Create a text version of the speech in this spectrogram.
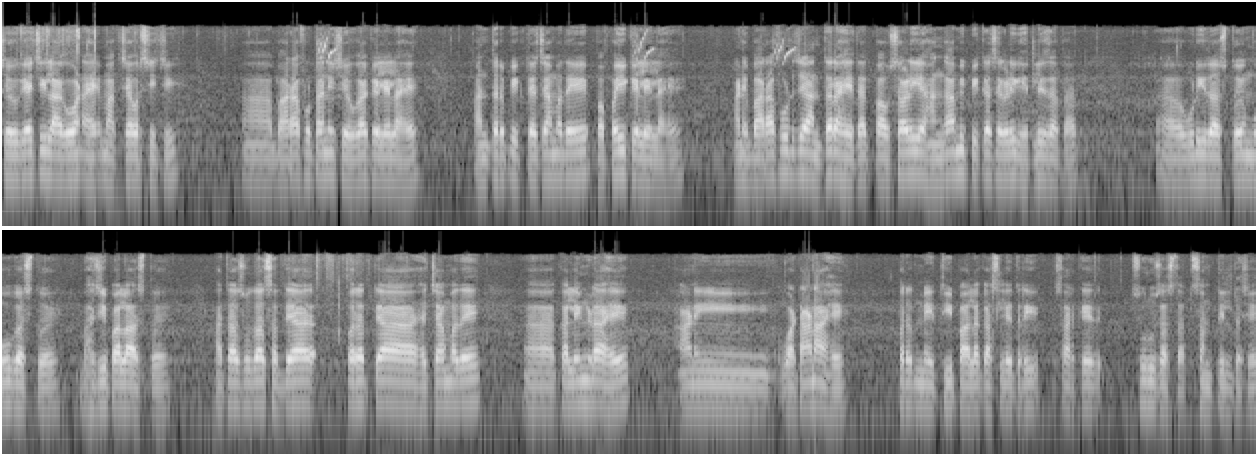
शेवग्याची लागवण आहे मागच्या वर्षीची. बारा फुटांनी शेवगा केलेला आहे. आंतरपीक त्याच्यामध्ये पपई केलेलं आहे. आणि बारा फूट जे अंतर आहे त्यात पावसाळी हंगामी पिकं सगळी घेतली जातात. उडीद असतोय मूग असतोय भाजीपाला असतोय. आतासुद्धा सध्या परत त्या ह्याच्यामध्ये कलिंगडं आहे आणि वाटाणा आहे. परत मेथी पालक असले तरी सारखे सुरूच असतात संपतील तसे.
